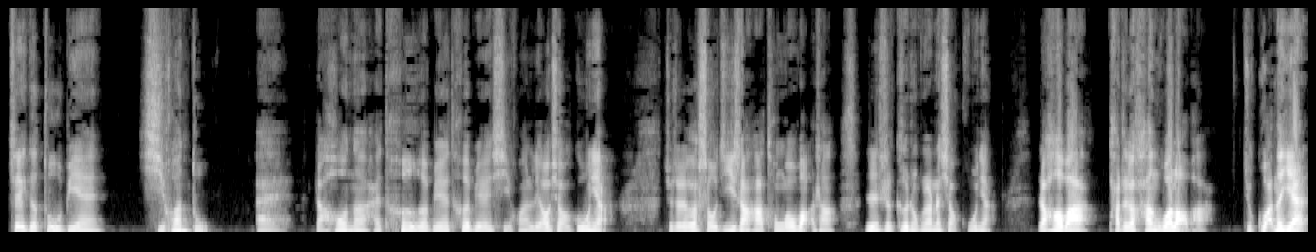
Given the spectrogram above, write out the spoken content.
这个渡边喜欢赌，哎，然后呢还特别特别喜欢聊小姑娘，就在这个手机上哈，通过网上认识各种各样的小姑娘。然后吧，他这个韩国老婆就管得严。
